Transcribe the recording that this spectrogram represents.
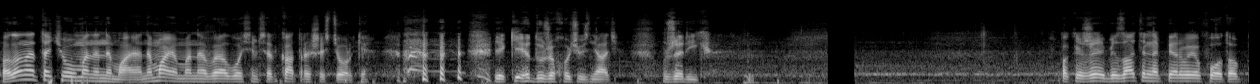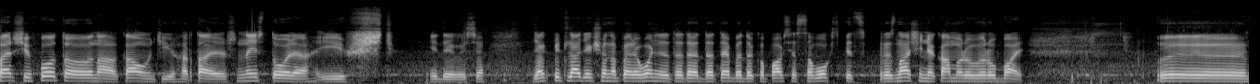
Головне те, чого в мене немає. Немає в мене ВЛ-80К 3 шестерки, які я дуже хочу зняти вже рік. Покажи обязательно первые фото. Перші фото на аккаунті гортаєш вниз толя і і дивишся. Як петлять, якщо на перегоні до, тебе докопався совок спецпризначення, камеру вирубай. Е,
